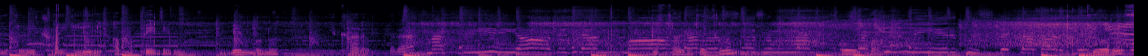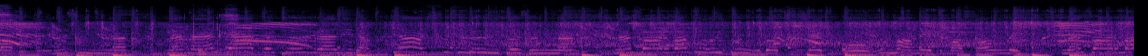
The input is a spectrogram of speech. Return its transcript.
güzel çok değil ama benim ben bunu edirəm Bir tane takalım. Oha. Diyoruz. Masallı Mezarla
